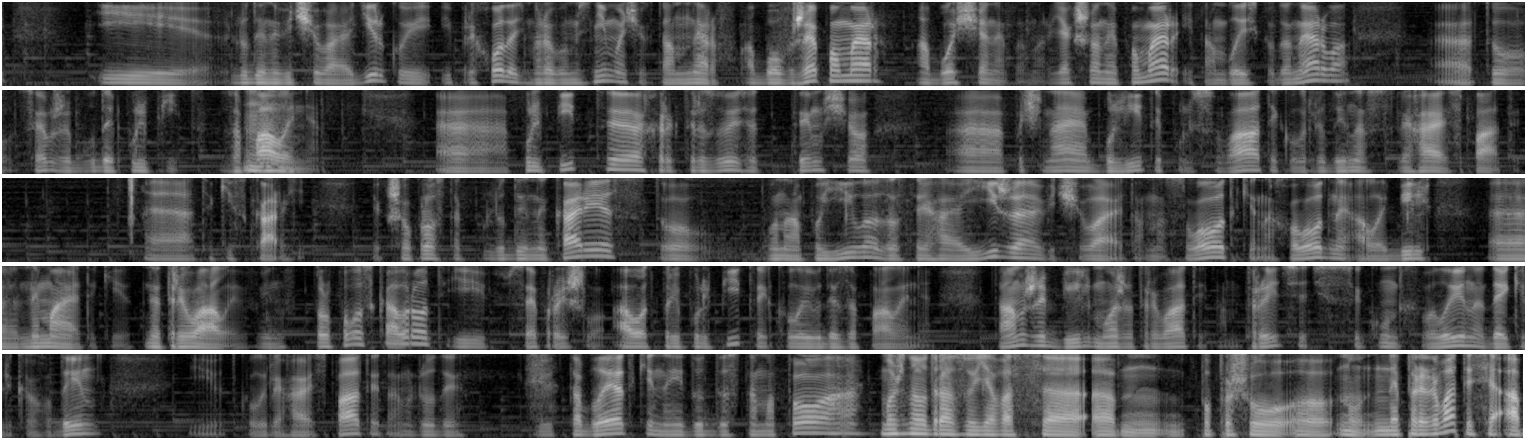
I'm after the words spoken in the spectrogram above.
і людина відчуває дірку і, і приходить, ми робимо знімочок, там нерв або вже помер, або ще не помер. Якщо не помер і там близько до нерва, е, то це вже буде пульпіт, запалення. Е, Пульпіт е, характеризується тим, що починає боліти, пульсувати, коли людина лягає спати. Е, Такі скарги. Якщо просто у людини карієс, то вона поїла, застерігає їжа, відчуває там на солодке, на холодне, але біль е, немає такий, нетривалий. Він прополоскав рот і все пройшло. А от при пульпіті, коли йде запалення, там же біль може тривати там 30 секунд, хвилини, декілька годин. І от коли лягають спати, там люди таблетки, не йдуть до стоматолога. Можна одразу я вас е, ем, попрошу е, ну, не перерватися, а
